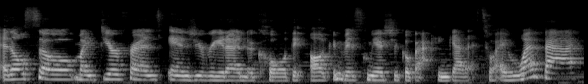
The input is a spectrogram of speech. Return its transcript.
And also my dear friends, Angie, Rita, and Nicole, they all convinced me I should go back and get it. So I went back,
